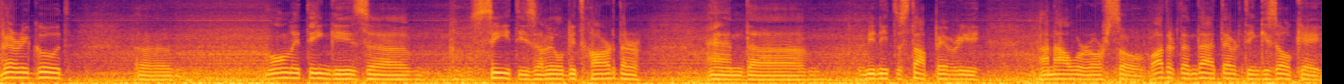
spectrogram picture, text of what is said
very good. Uh, only thing is uh, seat is a little bit harder and uh, we need to stop every an hour or so. Other than that everything is okay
